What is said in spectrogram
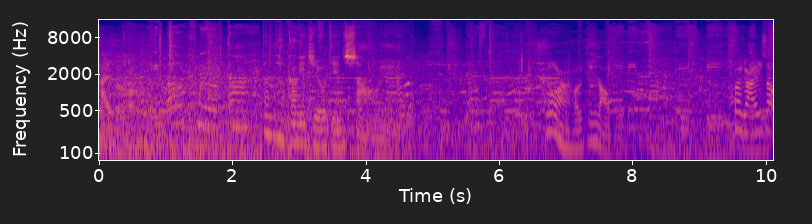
还有什但他咖喱汁有点少哎，哇，好听老婆。但还是到，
